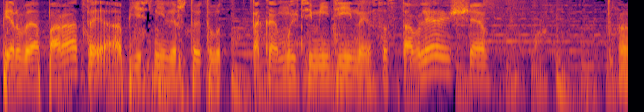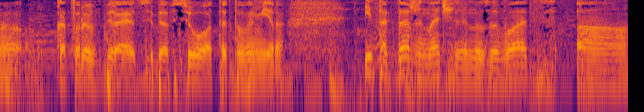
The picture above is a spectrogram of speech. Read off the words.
первые аппараты, объяснили, что это вот такая мультимедийная составляющая, э, которая вбирает в себя все от этого мира. И тогда же начали называть э,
